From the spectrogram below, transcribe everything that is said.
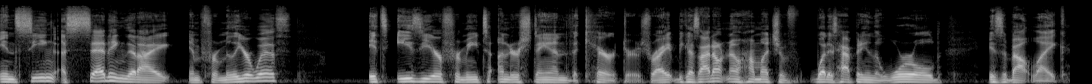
in seeing a setting that I am familiar with, it's easier for me to understand the characters, right? Because I don't know how much of what is happening in the world is about like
